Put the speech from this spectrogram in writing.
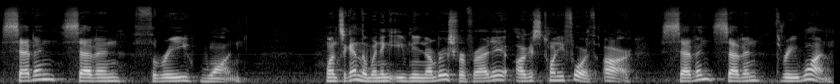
7731. Once again, the winning evening numbers for Friday, August 24th are 7731.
